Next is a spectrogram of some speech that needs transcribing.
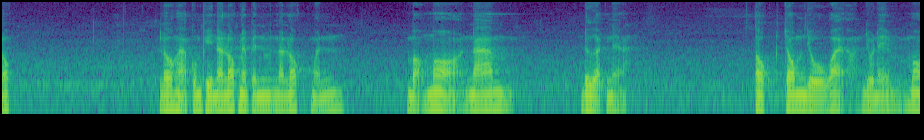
รก โลหะกุมพีนรกเนี่ยเป็นนรกเหมือนเบาะหม้อน้ำเดือดเนี่ยตกจมอยู่ว่าอยู่ในหม้อ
